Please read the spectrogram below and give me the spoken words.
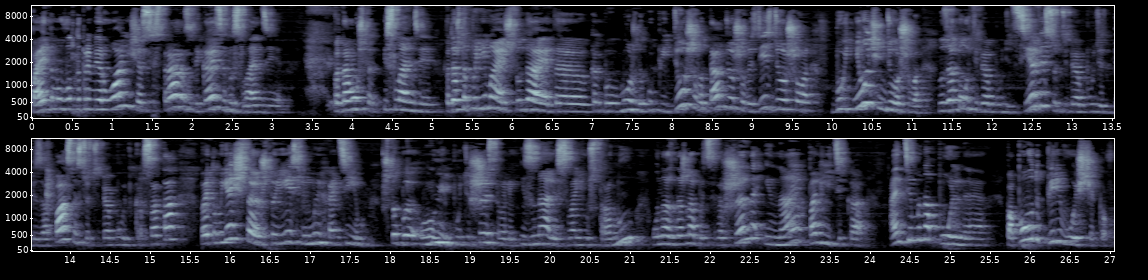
Поэтому вот, например, у Ани сейчас сестра развлекается в Исландии. Потому что Исландия, потому что понимает, что да, это как бы можно купить дешево, там дешево, здесь дешево, будет не очень дешево, но зато у тебя будет сервис, у тебя будет безопасность, у тебя будет красота. Поэтому я считаю, что если мы хотим, чтобы мы путешествовали и знали свою страну, у нас должна быть совершенно иная политика, антимонопольная, по поводу перевозчиков,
